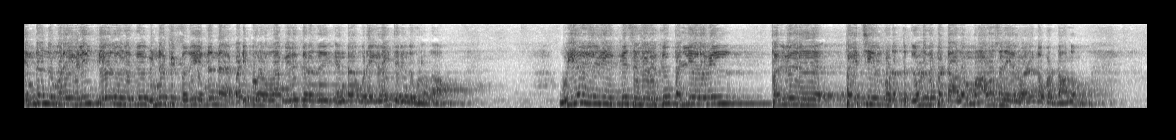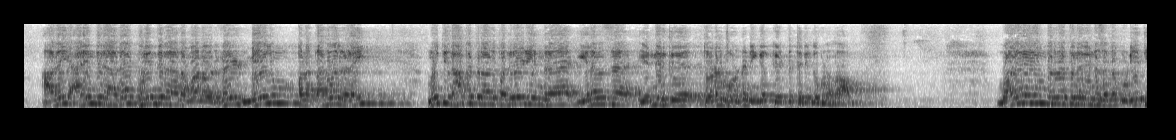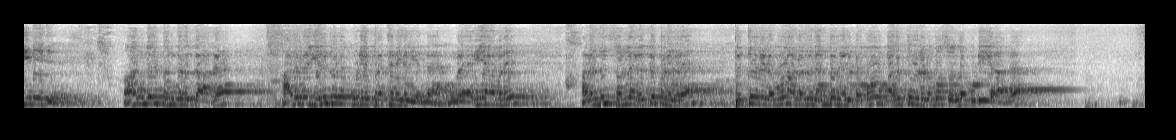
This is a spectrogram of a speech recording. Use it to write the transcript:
எந்தெந்த முறைகளில் தேர்வுகளுக்கு விண்ணப்பிப்பது என்னென்ன படிப்புகள் எல்லாம் இருக்கிறது என்ற முறைகளை தெரிந்து கொள்ளலாம். உயர்கல்விக்கு செல்வதற்கு பள்ளி அளவில் பல்வேறு பயிற்சிகள் கொடுத்து கொடுக்கப்பட்டாலும் ஆலோசனைகள் வழங்கப்பட்டாலும் அதை அறிந்திராத புரிந்திராத மாணவர்கள் மேலும் பல தகவல்களை நூத்தி நாற்பத்தி நாலு பதினேழு என்ற இலவச எண்ணிற்கு தொடர்பு கொண்டு நீங்கள் கேட்டு தெரிந்து கொள்ளலாம். வளரிளம் பருவத்தினர் என்று சொல்லக்கூடிய டீனேஜ் ஆண்கள் பெண்களுக்காக அவர்கள் எதிர்கொள்ளக்கூடிய பிரச்சனைகள் என்ன? உங்களை அறியாமலே அல்லது சொல்ல வெட்கப்படுகிற பெற்றோரிடமோ அல்லது நண்பர்களிடமோ மருத்துவரிடமோ சொல்ல முடியாத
